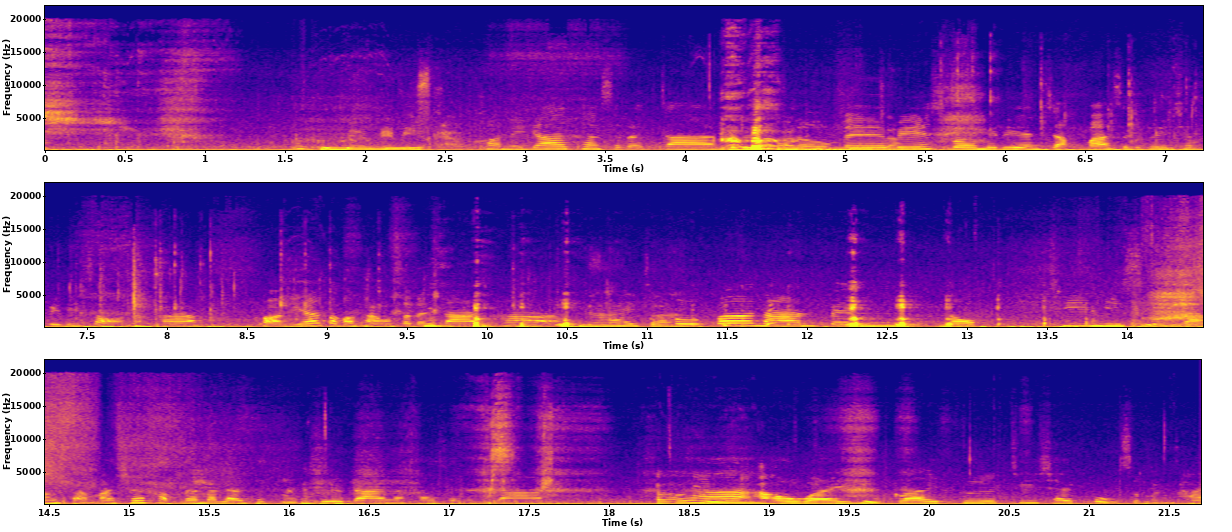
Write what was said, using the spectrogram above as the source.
ส คุณเมเนวิวิสสครับขออนุญาตค่ะศาสตราจารย์ด้วยความหนูยินเมดีจ้ะ วิสเวอร์มิเรียนจากบ้านซิลิคอนชั้นปีที่สองนะคะ ขออนุญาตตอบคำถามของศาสตราจารย์ค่ะได้จ้ะคูเปอร์นั้นเป็นนกที่มีเสียงดังสามารถช่วยขับไล่แมลงศัตรูพืชได้นะคะศาสตราจารย์ เอ้าถ้าเอาไว้อยู่ใกล้พืชที่ใช้ปลูกสมุนไพร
